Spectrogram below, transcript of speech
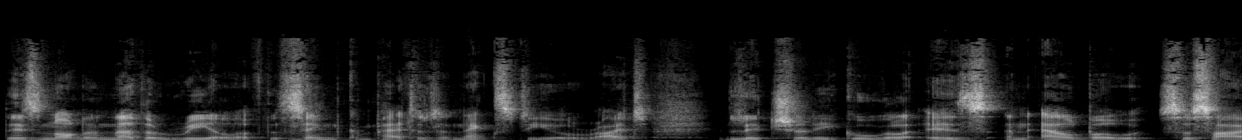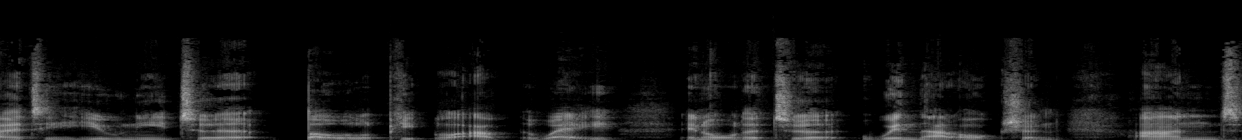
There's not another reel of the same competitor next to you, right? Literally, Google is an elbow society. You need to bowl people out the way in order to win that auction. And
